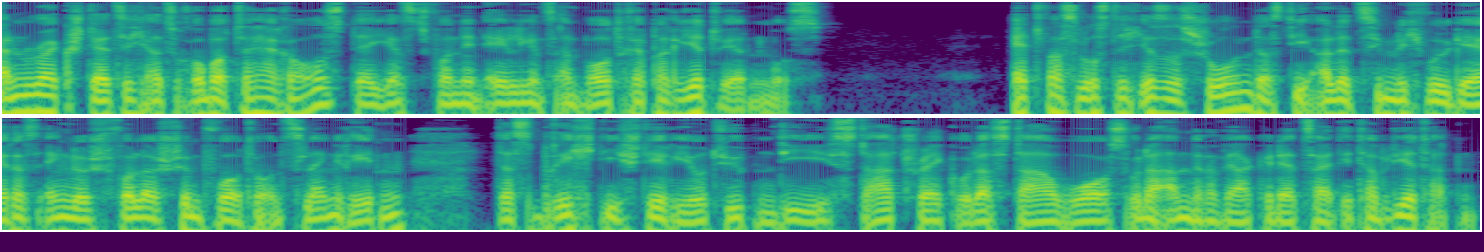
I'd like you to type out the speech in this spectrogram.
Anrak stellt sich als Roboter heraus, der jetzt von den Aliens an Bord repariert werden muss. Etwas lustig ist es schon, dass die alle ziemlich vulgäres Englisch voller Schimpfworte und Slang reden. Das bricht die Stereotypen, die Star Trek oder Star Wars oder andere Werke der Zeit etabliert hatten.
